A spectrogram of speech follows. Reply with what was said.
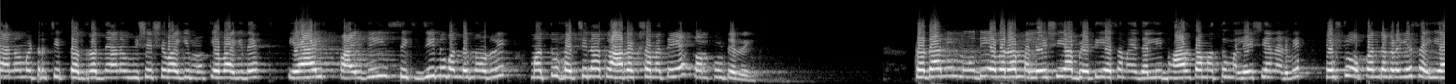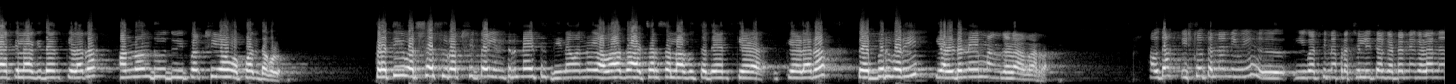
ನ್ಯಾನೋಮೀಟರ್ ಚಿಪ್ ತಂತ್ರಜ್ಞಾನ ವಿಶೇಷವಾಗಿ ಮುಖ್ಯವಾಗಿದೆ? ಎಐ ಫೈವ್ ಜಿ, ಸಿಕ್ಸ್ ಜಿನು ಬಂದದ್ ನೋಡ್ರಿ. ಮತ್ತು ಹೆಚ್ಚಿನ ಕಾರ್ಯಕ್ಷಮತೆಯ ಕಂಪ್ಯೂಟರಿಂಗ್. ಪ್ರಧಾನಿ ಮೋದಿ ಅವರ ಮಲೇಷಿಯಾ ಭೇಟಿಯ ಸಮಯದಲ್ಲಿ ಭಾರತ ಮತ್ತು ಮಲೇಷಿಯಾ ನಡುವೆ ಎಷ್ಟು ಒಪ್ಪಂದಗಳಿಗೆ ಸಹಿ ಹಾಕಲಾಗಿದೆ ಅಂತ ಕೇಳಾರ ಹನ್ನೊಂದು ದ್ವಿಪಕ್ಷೀಯ ಒಪ್ಪಂದಗಳು. ಪ್ರತಿ ವರ್ಷ ಸುರಕ್ಷಿತ ಇಂಟರ್ನೆಟ್ ದಿನವನ್ನು ಯಾವಾಗ ಆಚರಿಸಲಾಗುತ್ತದೆ ಅಂತ ಕೇಳರ ಫೆಬ್ರವರಿ ಎರಡನೇ ಮಂಗಳವಾರ. ಹೌದಾ? ಇಷ್ಟೊತ್ತನ ನೀವು ಇವತ್ತಿನ ಪ್ರಚಲಿತ ಘಟನೆಗಳನ್ನ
